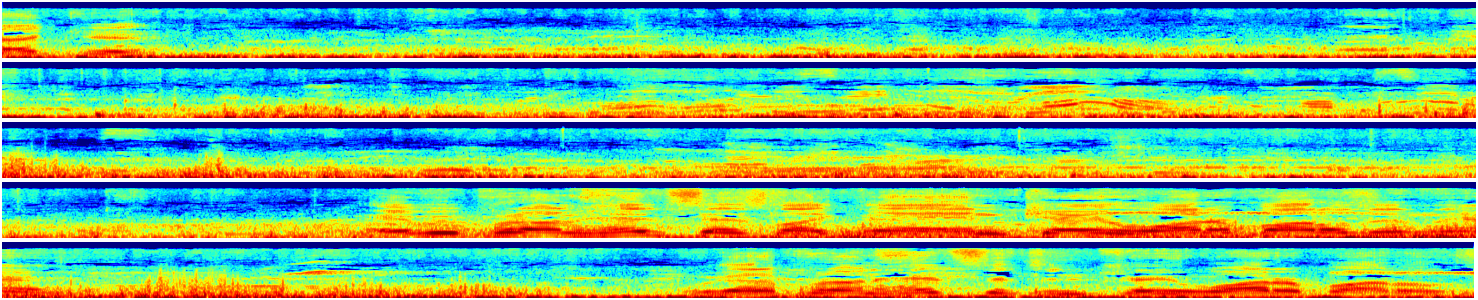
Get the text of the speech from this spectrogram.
Jacket. If we put on headsets like that and carry water bottles in there, we gotta put on headsets and carry water bottles.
